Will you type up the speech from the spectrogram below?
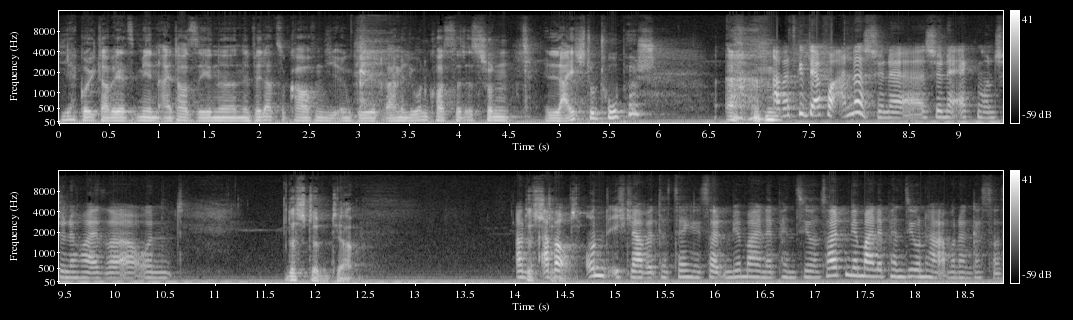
Ja gut, ich glaube jetzt mir in Altaussee eine, Villa zu kaufen, die irgendwie drei Millionen kostet, ist schon leicht utopisch. Aber es gibt ja auch woanders schöne, schöne Ecken und schöne Häuser und Das stimmt, ja. Und, aber, und ich glaube tatsächlich, sollten wir mal eine Pension, sollten wir mal eine Pension haben oder ein Gasthaus,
